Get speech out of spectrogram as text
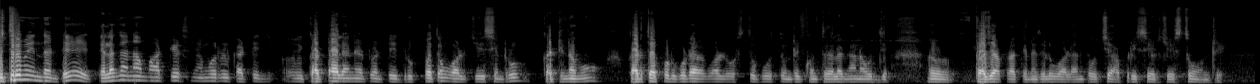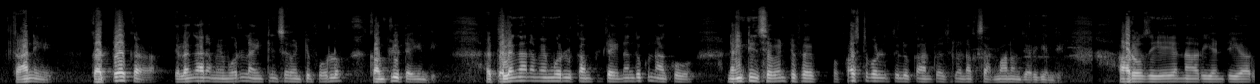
చిత్రం ఏంటంటే తెలంగాణ మార్కెట్స్ మెమోరియల్ కట్టి కట్టాలనేటువంటి దృక్పథం వాళ్ళు చేసిండ్రు. కట్టినము కడతప్పుడు కూడా వాళ్ళు వస్తూ పోతుండ్రి. కొంత తెలంగాణ ఉద్య ప్రజాప్రతినిధులు వాళ్ళంతా వచ్చి అప్రిషియేట్ చేస్తూ ఉండ్రి. కానీ కట్టాక తెలంగాణ మెమోరియల్ నైన్టీన్ సెవెంటీ ఫోర్లో కంప్లీట్ అయింది ఆ తెలంగాణ మెమోరియల్ కంప్లీట్ అయినందుకు నాకు nineteen seventy five first world కాన్ఫరెన్స్లో నాకు సన్మానం జరిగింది. ఆ రోజు ఏఎన్ఆర్ ఎన్టీఆర్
